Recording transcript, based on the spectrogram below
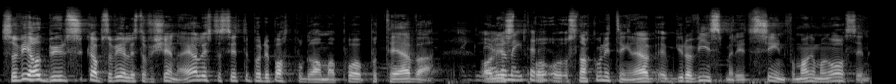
Så vi har et budskap som vi har lyst til å forkynne. Jeg har lyst til å sitte på debattprogrammer på, på TV og, lyst, og, og snakke om de tingene. Jeg, Gud har vist meg ditt syn for mange mange år siden.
